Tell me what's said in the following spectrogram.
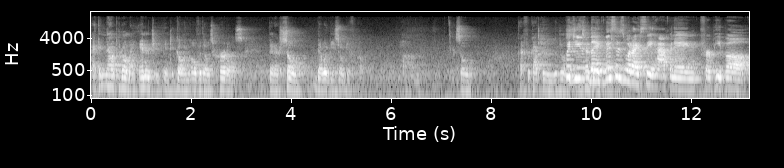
I can now put all my energy into going over those hurdles that are so that would be so difficult. Um, so I forgot the original But do you intent of the like this is what I see happening for people.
